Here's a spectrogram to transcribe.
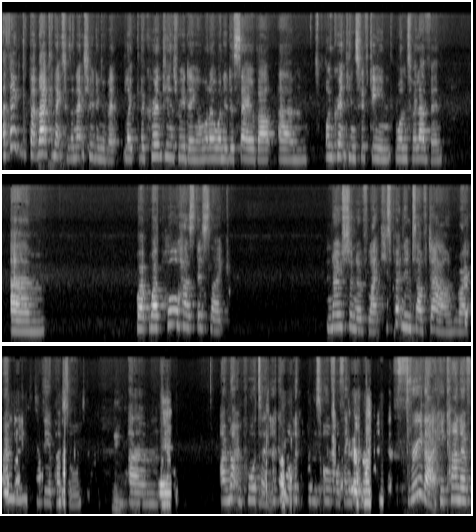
I think that that connects with the next reading of it, like the Corinthians reading, and what I wanted to say about um, 1 Corinthians 15, 1 to 11, um, where, where Paul has this like notion of like he's putting himself down, right? I'm the least of the apostles. Hmm. Um, I'm not important. Look at what look at all these awful things. Through that, he kind of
